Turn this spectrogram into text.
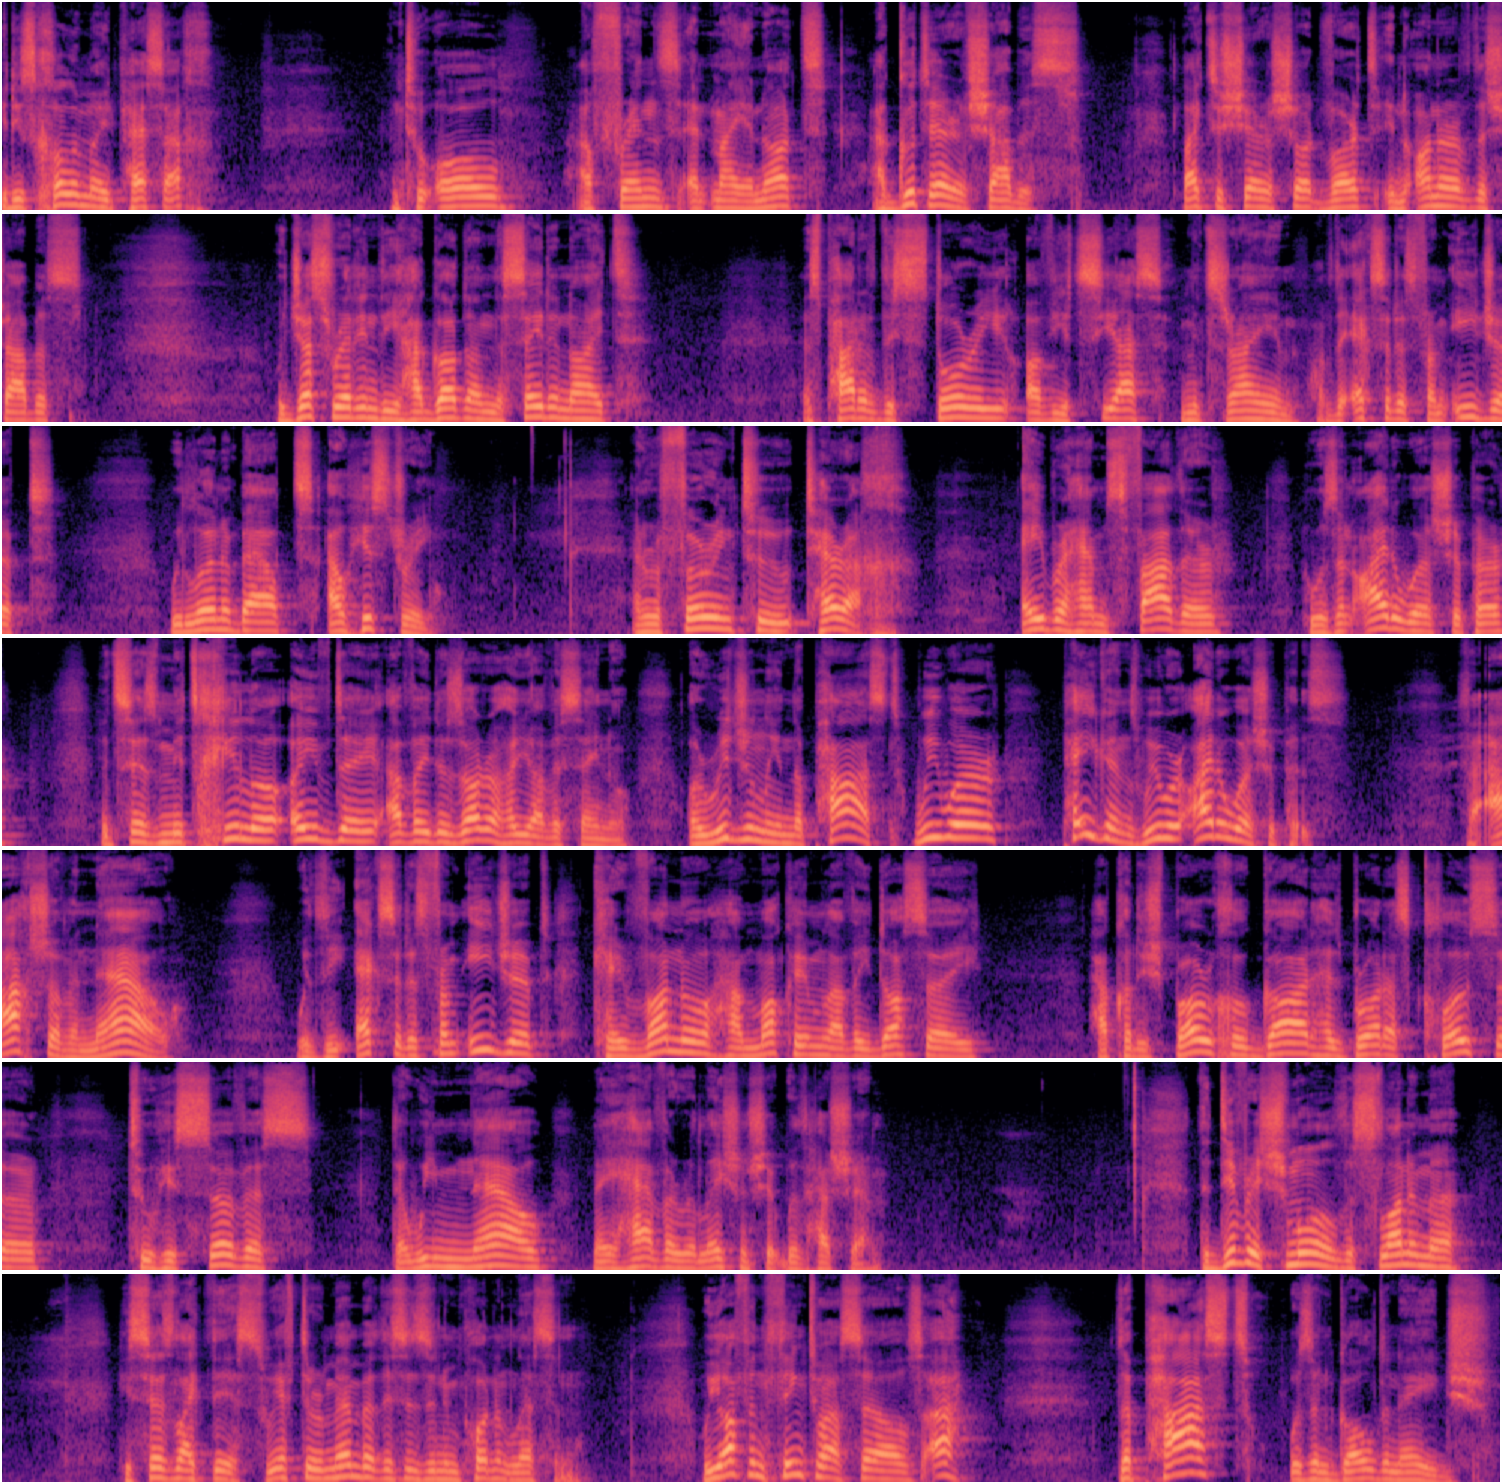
It is Chol HaMoed Pesach, and to all our friends at Mayanot, a good Erev Shabbos. I'd like to share a short vort in honor of the Shabbos. We just read in the Haggadah on the Seder night, as part of the story of Yitzias Mitzrayim, of the Exodus from Egypt, we learn about our history. And referring to Terach, Abraham's father, who was an idol worshipper, it says, Mitchila. Originally, in the past, we were pagans, we were idol worshippers. Va'achshav, and now, with the exodus from Egypt, Kervanu hamokim lavedosei, Hakadosh Baruch Hu, God has brought us closer to His service, that we now may have a relationship with Hashem. The Divrei Shmuel, the Slonimer, he says like this: We have to remember this is an important lesson. We often think to ourselves, ah, the past was a golden age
